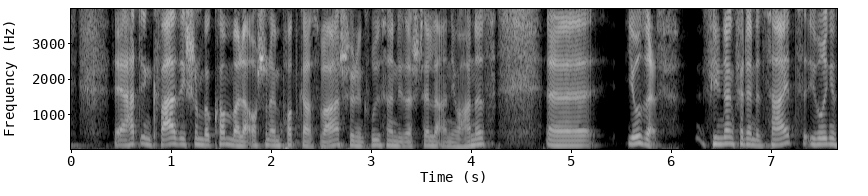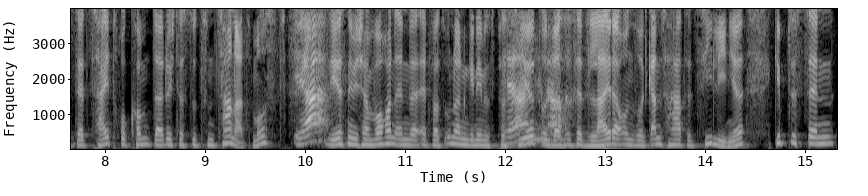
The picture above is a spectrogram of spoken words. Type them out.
er hat ihn quasi schon bekommen, weil er auch schon im Podcast war. Schöne Grüße an dieser Stelle an Johannes. Äh, Josef, Vielen Dank für deine Zeit. Übrigens, der Zeitdruck kommt dadurch, dass du zum Zahnarzt musst. Ja. Dir ist nämlich am Wochenende etwas Unangenehmes passiert ja, genau. und das ist jetzt leider unsere ganz harte Ziellinie. Gibt es denn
